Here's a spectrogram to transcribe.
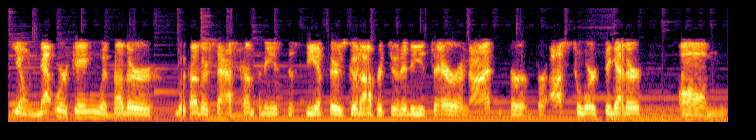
you know, networking with other with other SaaS companies to see if there's good opportunities there or not for for us to work together um,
